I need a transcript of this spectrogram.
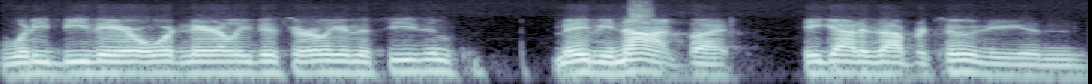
Would he be there ordinarily this early in the season? Maybe not, but he got his opportunity, and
